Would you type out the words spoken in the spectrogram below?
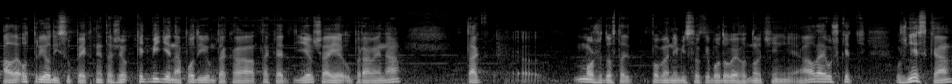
ale od prírody sú pekné, takže keď vyjde na pódium taká, taká dievča je upravená, tak e, môže dostať pomerne vysoké bodové hodnotenie. Ale už keď, už dneska,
